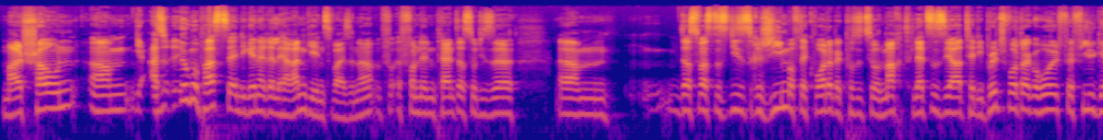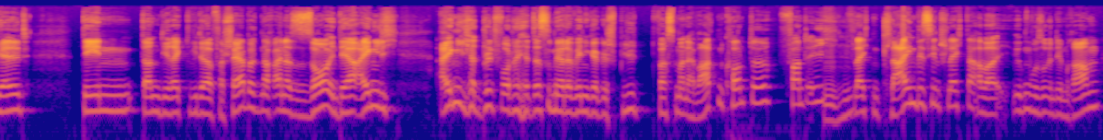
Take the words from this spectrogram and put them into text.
mal schauen. Ähm, ja, also irgendwo passt es ja in die generelle Herangehensweise ne? von den Panthers, so diese ähm, das, was das, dieses Regime auf der Quarterback-Position macht. Letztes Jahr Teddy Bridgewater geholt für viel Geld, den dann direkt wieder verscherbelt nach einer Saison, in der eigentlich eigentlich hat Bridgewater ja das mehr oder weniger gespielt, was man erwarten konnte, fand ich. Mhm. Vielleicht ein klein bisschen schlechter, aber irgendwo so in dem Rahmen.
